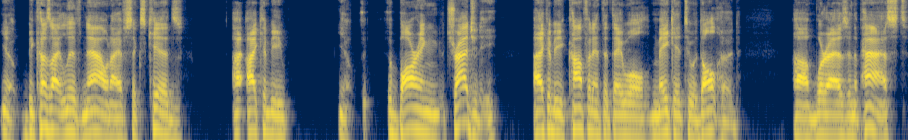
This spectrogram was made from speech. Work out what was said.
you know, because I live now and I have six kids, I, I can be, you know, barring tragedy, I can be confident that they will make it to adulthood. Um, whereas in the past,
